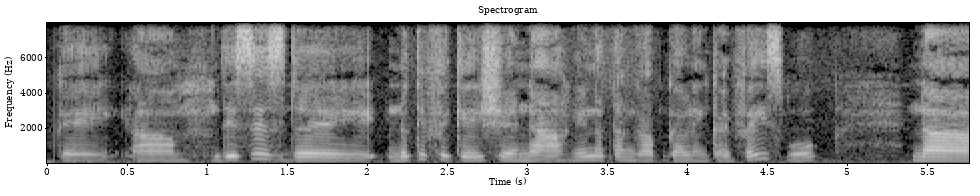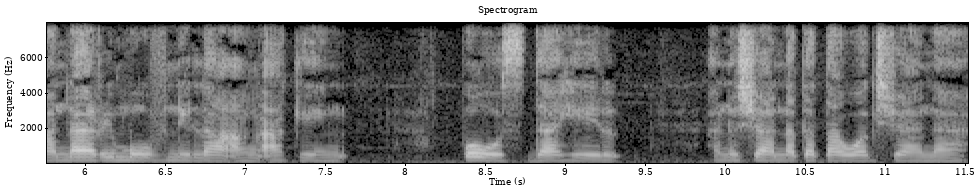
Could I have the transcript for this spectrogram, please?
Okay, um, this is the notification na aking natanggap galing kay Facebook na na-remove nila ang aking post dahil ano siya, natatawag siya na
